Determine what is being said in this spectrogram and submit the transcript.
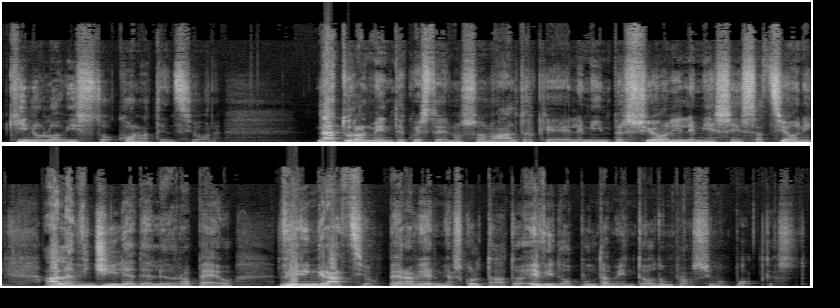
chi non lo ha visto con attenzione. Naturalmente queste non sono altro che le mie impressioni, le mie sensazioni alla vigilia dell'Europeo. Vi ringrazio per avermi ascoltato e vi do appuntamento ad un prossimo podcast.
